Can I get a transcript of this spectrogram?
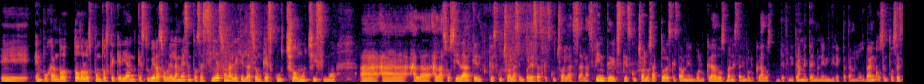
eh, empujando todos los puntos que querían que estuviera sobre la mesa. Entonces sí es una legislación que escuchó muchísimo a, la, sociedad, que, escuchó a las empresas, que escuchó a las, fintechs, que escuchó a los actores que estaban involucrados, van a estar involucrados definitivamente de manera indirecta también los bancos. Entonces,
